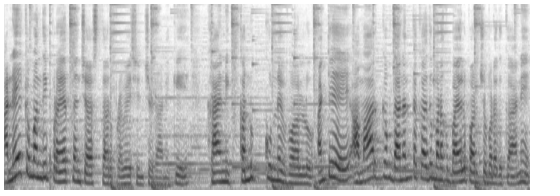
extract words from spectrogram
అనేక మంది ప్రయత్నం చేస్తారు ప్రవేశించడానికి కానీ కనుక్కునే వాళ్ళు అంటే ఆ మార్గం దానంత కాదు మనకు బయలుపరచబడదు కానీ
